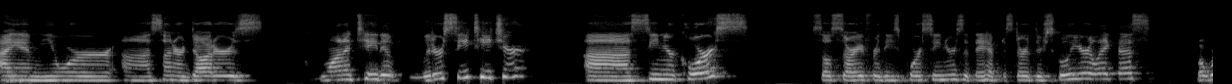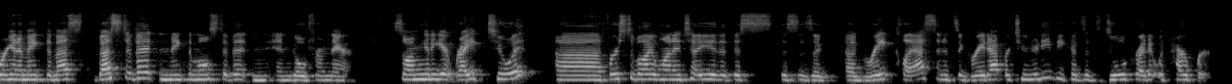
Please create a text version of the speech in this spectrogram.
I am your uh, son or daughter's quantitative literacy teacher, uh, senior course. So sorry for these poor seniors that they have to start their school year like this, but we're gonna make the best, best of it and make the most of it and, and go from there. So I'm gonna get right to it. Uh, first of all, I want to tell you that this, this is a, a great class and it's a great opportunity because it's dual credit with Harper.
